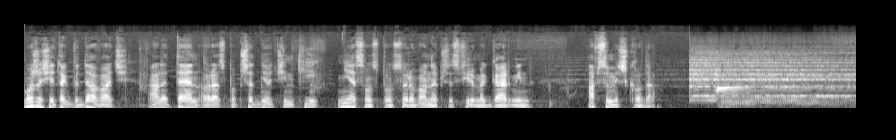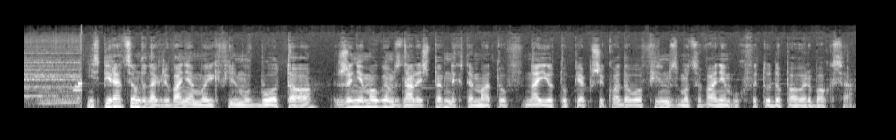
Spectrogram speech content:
Może się tak wydawać, ale ten oraz poprzednie odcinki nie są sponsorowane przez firmę Garmin, a w sumie szkoda. Inspiracją do nagrywania moich filmów było to, że nie mogłem znaleźć pewnych tematów na YouTube, jak przykładowo film z mocowaniem uchwytu do Powerboxa.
